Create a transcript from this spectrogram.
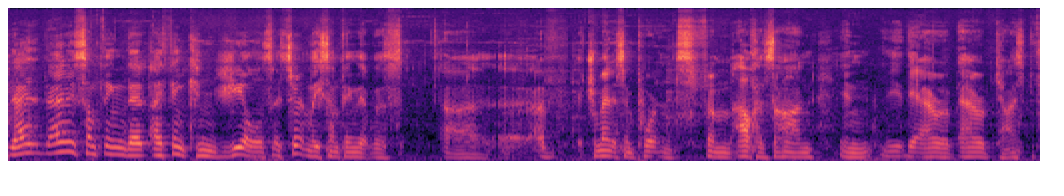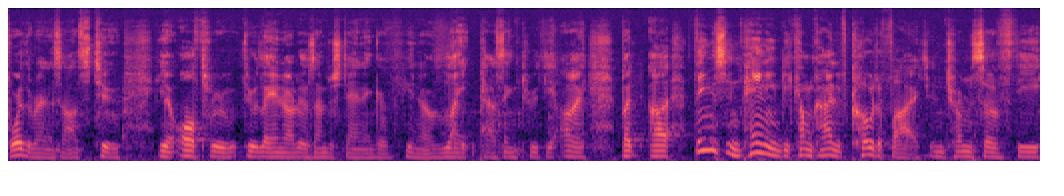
that, that is something that I think congeals. It's certainly something that was uh, of tremendous importance from Alhazen in the, the Arab Arab times before the Renaissance to, you know, all through through Leonardo's understanding of you know light passing through the eye. But uh, things in painting become kind of codified in terms of the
